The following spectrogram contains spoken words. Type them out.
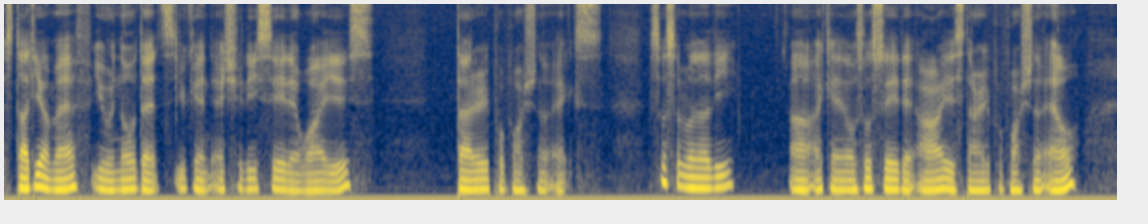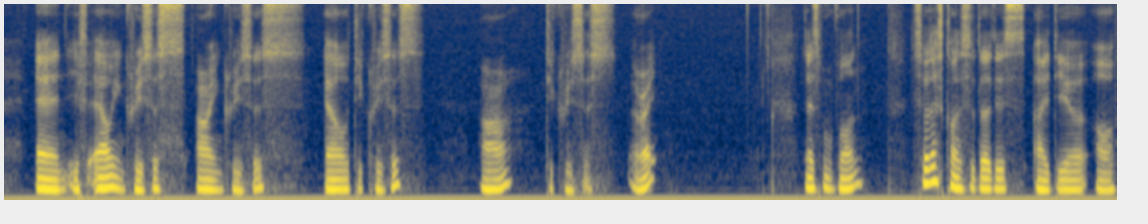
study your math, you will know that you can actually say that y is directly proportional x. So similarly, uh, I can also say that r is directly proportional L. And if L increases, R increases, L decreases, R decreases. Alright? Let's move on. So let's consider this idea of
